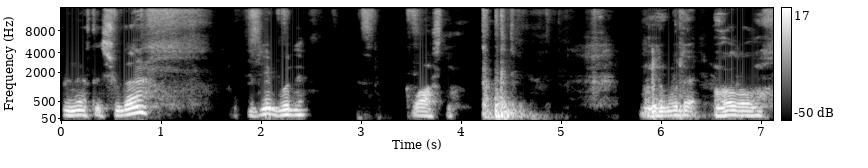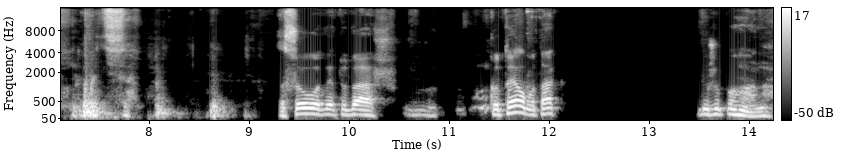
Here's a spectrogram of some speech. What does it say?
Принести сюди. Тоді буде класно. Не буде голову дивитися. Засовувати туди ж котел, бо так дуже погано.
